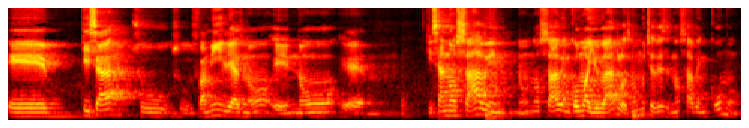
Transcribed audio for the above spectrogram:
eh, quizá sus familias, ¿no? no quizá no saben, ¿no? No saben cómo ayudarlos, ¿no? Muchas veces no saben cómo.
